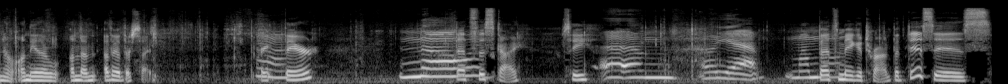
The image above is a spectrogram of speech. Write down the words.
No, on the other on the other other side. Right Hmm. there. No. That's this guy. See? Um. Oh yeah. Mama. That's Megatron. But this is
